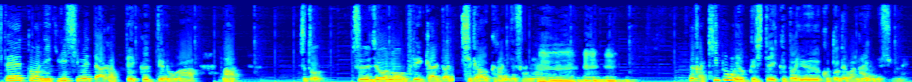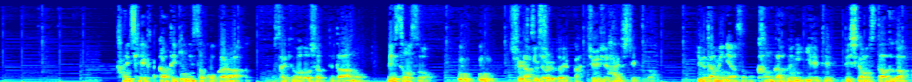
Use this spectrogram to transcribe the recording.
state を握りしめて上がっていくっていうのが、まあ、ちょっと通常の振り返りとは違う感じですかね。うんうんうんうん。なんか気分を良くしていくということではないんですよね。で、結果的にそこから、先ほどおっしゃってた、あの、リソースをうんうん。抽出する。というか、抽出していくと。いうためには、その感覚に入れてで、しかもスタートが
